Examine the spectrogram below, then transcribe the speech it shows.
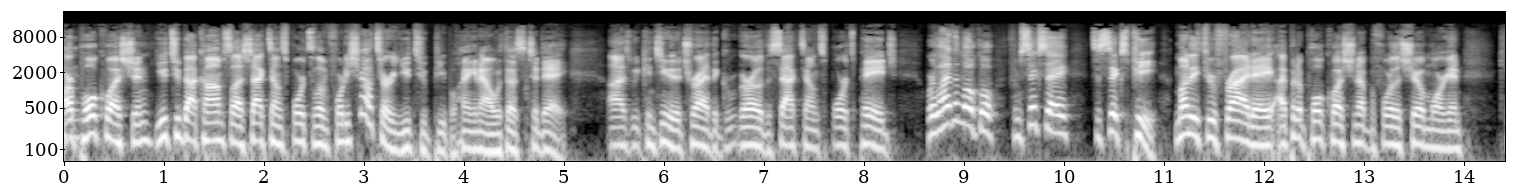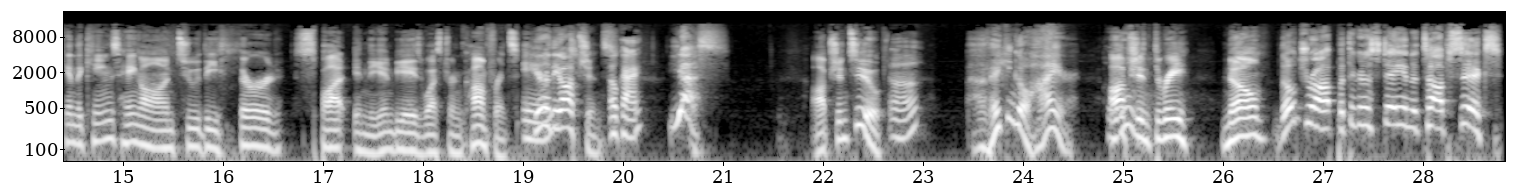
Our poll question, youtube.com slash Sactown Sports 1140. Shout out to our YouTube people hanging out with us today uh, as we continue to try to grow the Sactown Sports page. We're live and local from 6A to 6P, Monday through Friday. I put a poll question up before the show, Morgan. Can the Kings hang on to the third spot in the NBA's Western Conference? Here are the options. Okay. Yes. Option two, Uh-huh. uh, they can go higher. Option three, no, they'll drop, but they're going to stay in the top six.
